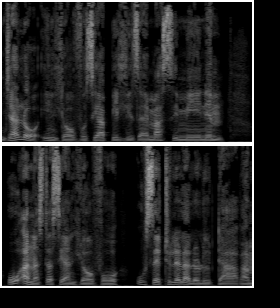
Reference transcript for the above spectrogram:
njalo indlovu ziyabhidliza emasimini. U-anastasia ndlovu usethulela lolu daba.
